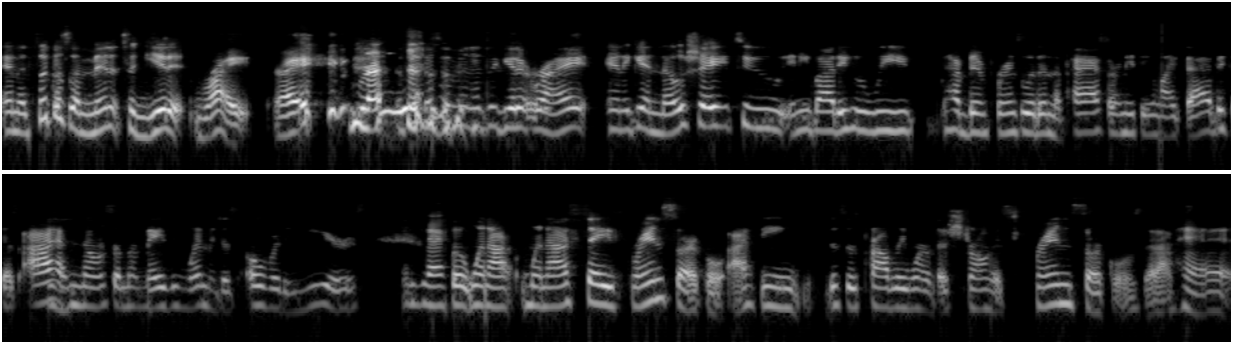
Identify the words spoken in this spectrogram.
and it took us a minute to get it right, right? Right. it took us a minute to get it right. And again, no shade to anybody who we have been friends with in the past or anything like that, because I mm-hmm. have known some amazing women just over the years. Exactly. But when I when I say friend circle, I think this is probably one of the strongest friend circles that I've had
